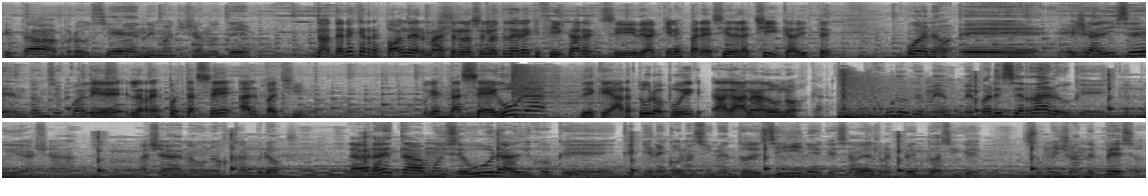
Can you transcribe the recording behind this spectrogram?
que estaba produciendo y maquillándote. No, tenés que responder, maestro. No, sé, no te tenés que fijar si de a quién es parecida de la chica, ¿viste? Bueno, eh, ella dice, entonces, ¿cuál Que es? la respuesta C, Al Pacino. Porque está segura de que Arturo Puig ha ganado un Oscar. Te juro que me, me parece raro que, que Puig haya, haya ganado un Oscar, pero la verdad estaba muy segura, dijo que, que tiene conocimiento de cine, que sabe al respecto, así que es un millón de pesos.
